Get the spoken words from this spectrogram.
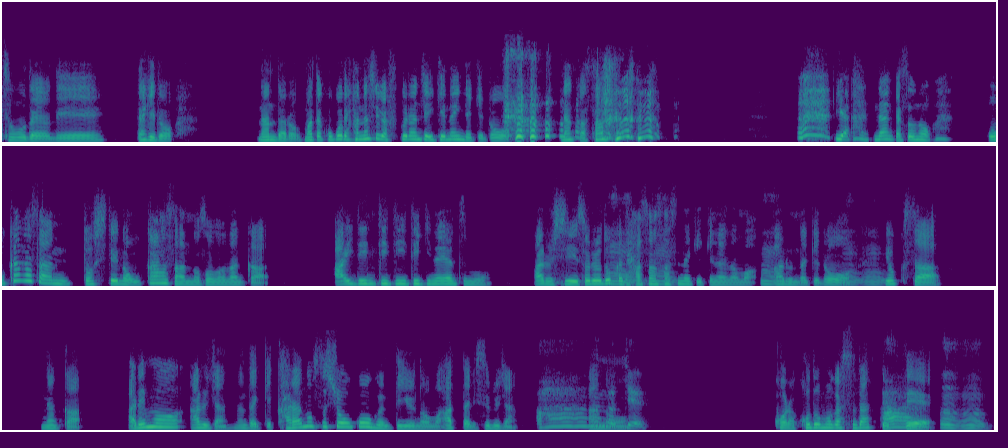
そうだよね。だけど、なんだろう。またここで話が膨らんじゃいけないんだけど、なんかさ、いや、なんかその、お母さんとしてのお母さんのそのなんか、アイデンティティ的なやつもあるし、それをどっかで破産させなきゃいけないのもうんあるんだけうど、よくさ、なんか、あれもあるじゃん。なんだっけ、カラノス症候群っていうのもあったりするじゃん。ああ、なんだっけ。ほら、子供が巣立ってあって、ーうんうん。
